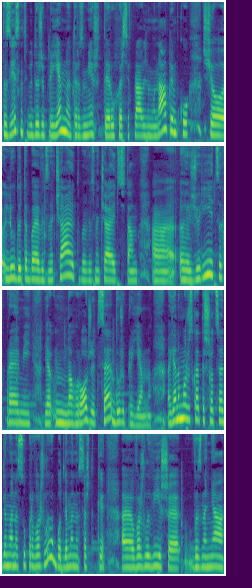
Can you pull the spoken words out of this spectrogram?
то звісно тобі дуже приємно. Ти розумієш, що ти рухаєшся в правильному напрямку, що люди тебе відзначають, тебе відзначають там журі цих премій, як нагороджують. Це дуже приємно. Я не можу сказати, що це для мене супер важливо, бо для мене все ж таки е, важливіше визнання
